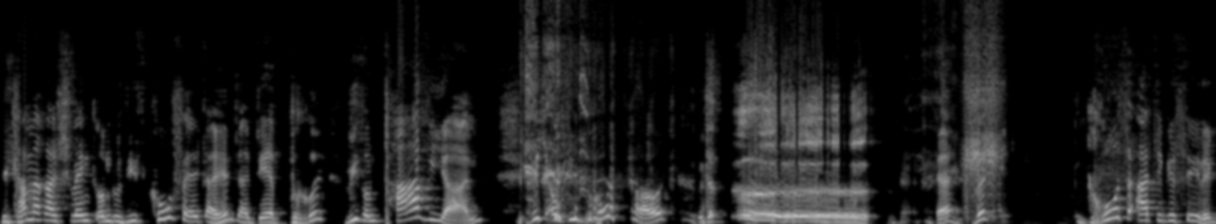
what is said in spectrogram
Die Kamera schwenkt um, du siehst Kofeld dahinter, der brüllt wie so ein Pavian, sich auf die Brust haut und dann, äh, ja, wirklich großartige Szene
